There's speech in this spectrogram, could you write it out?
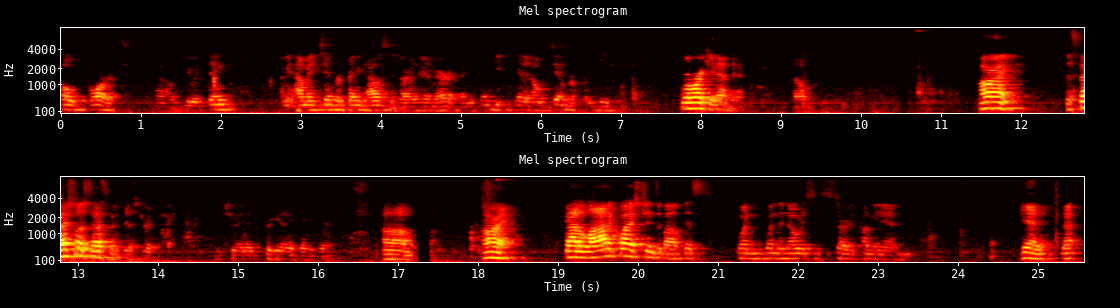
oak boards. Um, You would think, I mean, how many timber framed houses are there in America? You'd think you can get an oak timber pretty easy. We're working on that, so. All right, the special assessment district. Make sure I didn't forget anything here. Um, All right, got a lot of questions about this when, when the notices started coming in. Again, not,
